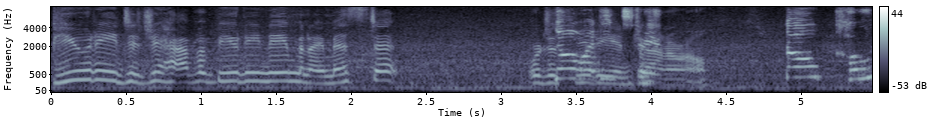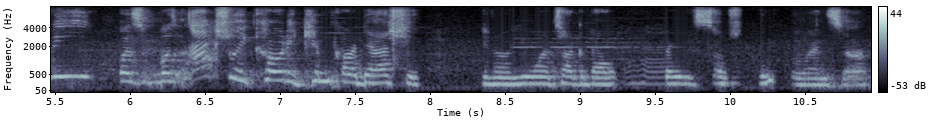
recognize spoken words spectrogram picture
beauty. Did you have a beauty name and I missed it? Or just no, beauty in general? No, Coty was was actually Coty Kim Kardashian. You know, you want to talk about mm-hmm. greatest social influencer,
